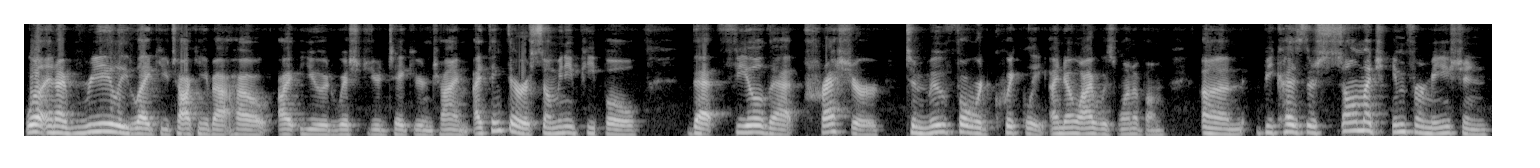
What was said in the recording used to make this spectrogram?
Well, and I really like you talking about how I, you had wished you'd take your time. I think there are so many people that feel that pressure to move forward quickly. I know I was one of them um, because there's so much information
